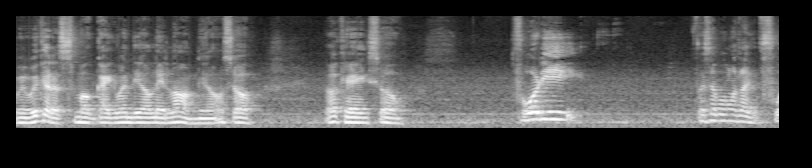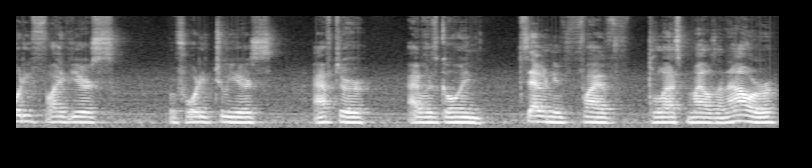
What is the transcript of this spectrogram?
we we gotta smoke Guy Grundy all day long, you know." So, okay, so forty was that one was like 45 years or 42 years after I was going 75 plus miles an hour.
